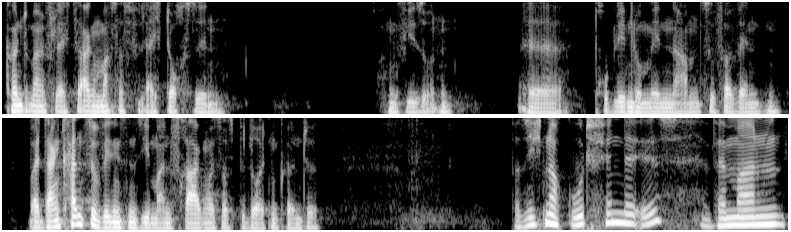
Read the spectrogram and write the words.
könnte man vielleicht sagen, macht das vielleicht doch Sinn, irgendwie so einen äh, Problemdomänennamen zu verwenden. Weil dann kannst du wenigstens jemanden fragen, was das bedeuten könnte. Was ich noch gut finde, ist, wenn man,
